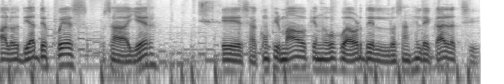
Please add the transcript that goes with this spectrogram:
A los días después, o sea, ayer, eh, se ha confirmado que el nuevo jugador de Los Ángeles Galaxy.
